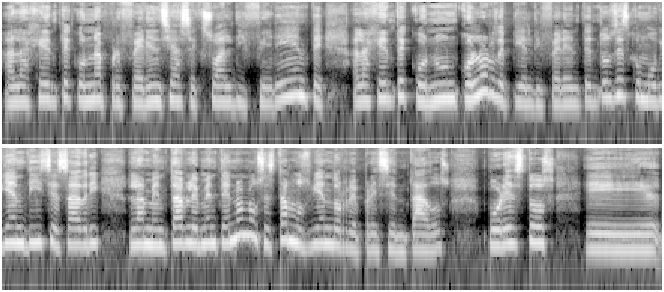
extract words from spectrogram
a la gente con una preferencia sexual diferente, a la gente con un color de piel diferente. Entonces, como bien dices, Adri, lamentablemente no nos estamos viendo representados por estos eh,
